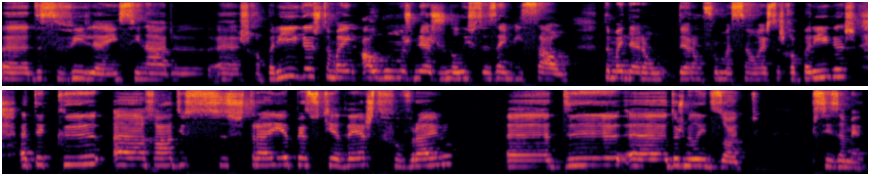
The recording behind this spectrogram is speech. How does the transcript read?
uh, de Sevilha a ensinar uh, as raparigas, também algumas mulheres jornalistas em Bissau também deram, deram formação a estas raparigas, até que a rádio se estreia, penso que a 10 de fevereiro uh, de 2018, precisamente.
